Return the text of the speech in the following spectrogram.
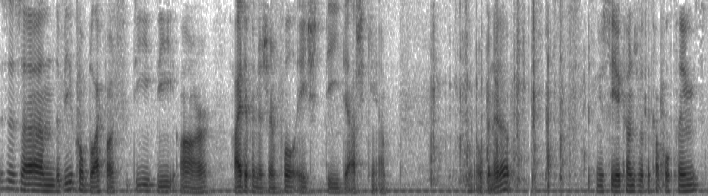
This is um, the vehicle black box DVR high definition full HD dash cam. Open it up. You see it comes with a couple things.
